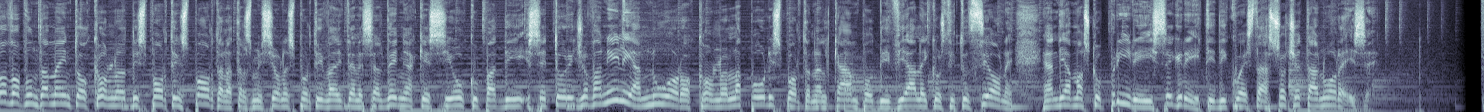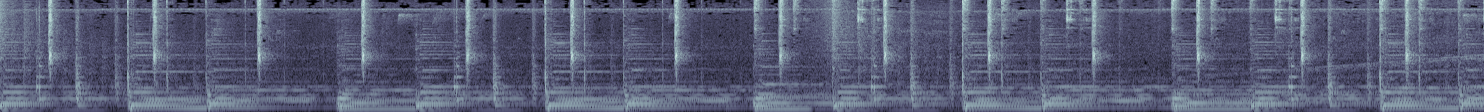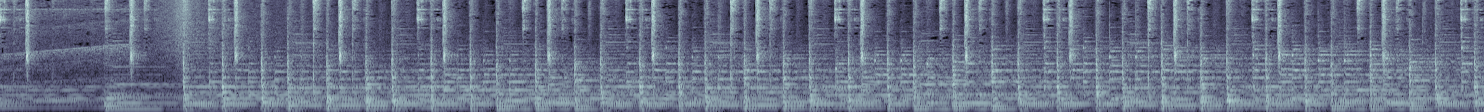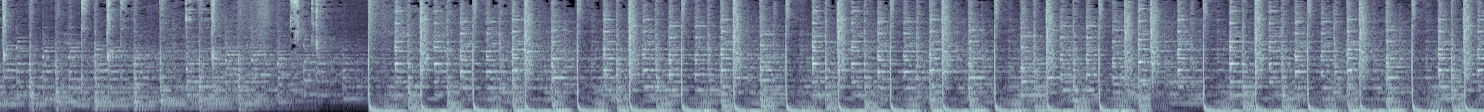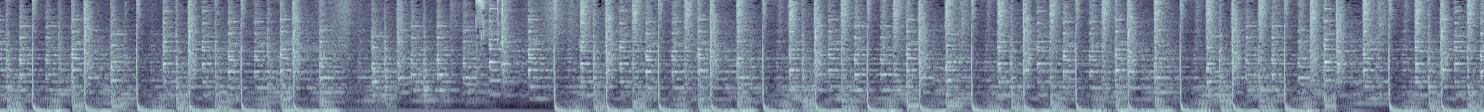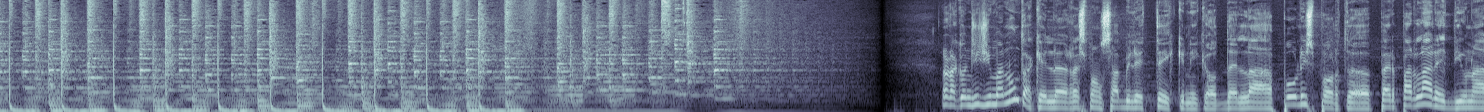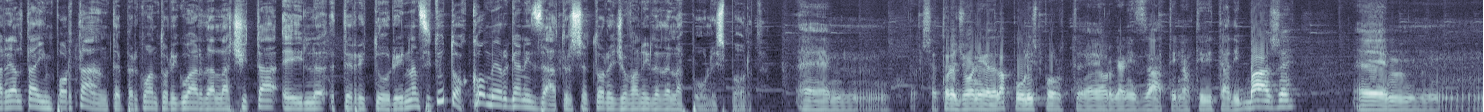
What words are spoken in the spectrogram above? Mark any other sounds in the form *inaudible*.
Nuovo appuntamento con Di Sport in Sport, la trasmissione sportiva di Telesardegna che si occupa di settori giovanili a Nuoro con la Polisport nel campo di Viale Costituzione e andiamo a scoprire i segreti di questa società nuorese. Con Gigi Manunta che è il responsabile tecnico della Polisport per parlare di una realtà importante per quanto riguarda la città e il territorio. Innanzitutto come è organizzato il settore giovanile della Polisport? Eh, il settore giovanile della Polisport è organizzato in attività di base e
